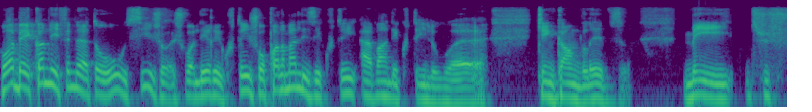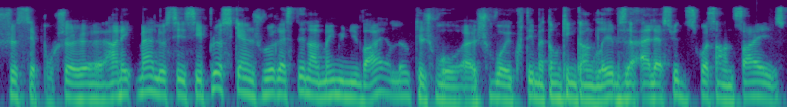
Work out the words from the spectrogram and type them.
Ouais, ben comme les films de Toho aussi, je, vais les réécouter. Je vais probablement les écouter avant d'écouter euh, King Kong Lives. Mais je, je sais pas. Honnêtement, c'est, plus quand je veux rester dans le même univers que je vais, euh, je vais écouter, mettons, King Kong Lives à la suite du 76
